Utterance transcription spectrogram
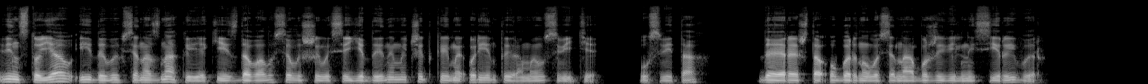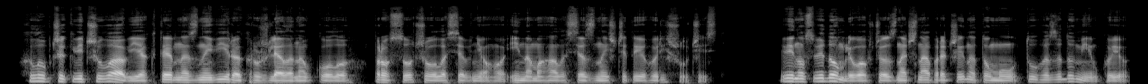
Він стояв і дивився на знаки, які, здавалося, лишилися єдиними чіткими орієнтирами у світі, у світах, де решта обернулося на божевільний сірий вир. Хлопчик відчував, як темна зневіра кружляла навколо, просочувалася в нього і намагалася знищити його рішучість. Він усвідомлював, що значна причина тому туга за домівкою,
